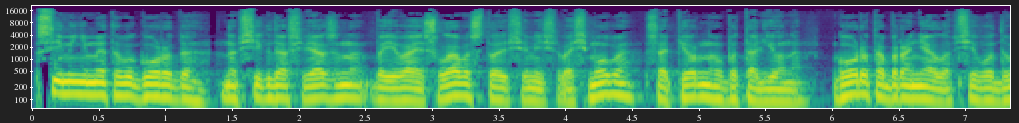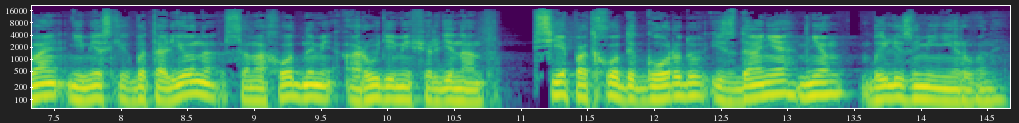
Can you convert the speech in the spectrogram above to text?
С именем этого города навсегда связана боевая слава 178-го саперного батальона. Город обороняло всего два немецких батальона с самоходными орудиями «Фердинанд». Все подходы к городу и здания в нем были заминированы.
